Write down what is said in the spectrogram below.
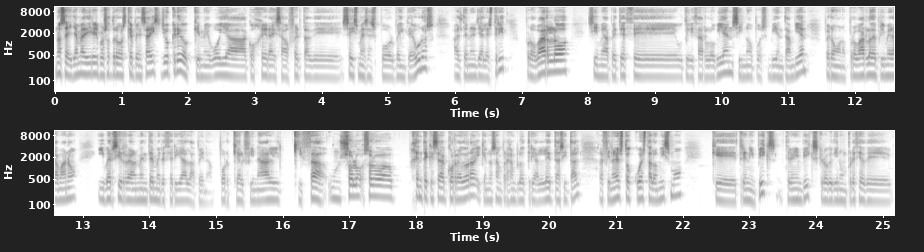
No sé, ya me diréis vosotros qué pensáis. Yo creo que me voy a acoger a esa oferta de 6 meses por 20 euros al tener ya el Street, probarlo, si me apetece utilizarlo bien, si no, pues bien también, pero bueno, probarlo de primera mano y ver si realmente merecería la pena, porque al final quizá un solo, solo gente que sea corredora y que no sean, por ejemplo, triatletas y tal, al final esto cuesta lo mismo que Training Peaks. Training Peaks creo que tiene un precio de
